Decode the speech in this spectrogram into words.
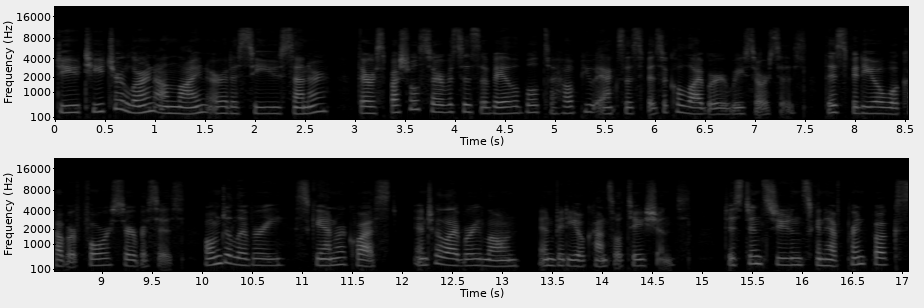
Do you teach or learn online or at a CU center? There are special services available to help you access physical library resources. This video will cover four services home delivery, scan request, interlibrary loan, and video consultations. Distance students can have print books,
